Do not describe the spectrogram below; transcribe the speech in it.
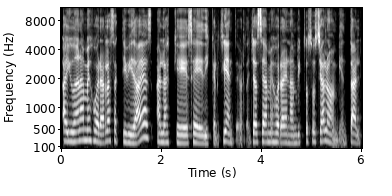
ayudan a mejorar las actividades a las que se dedica el cliente, ¿verdad? Ya sea mejorar en ámbito social o ambiental.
